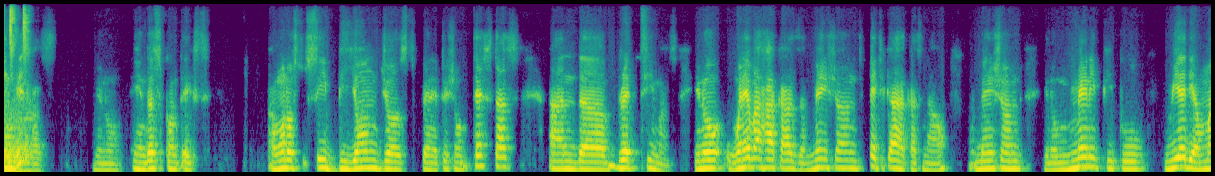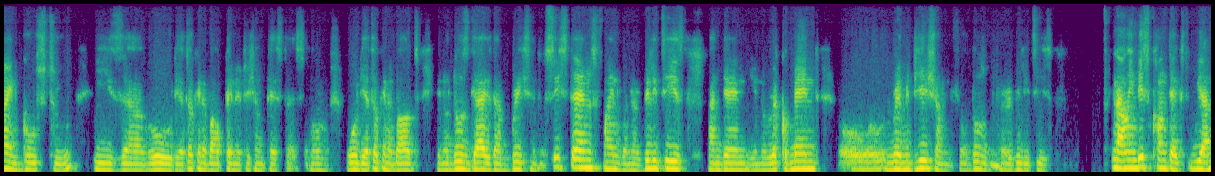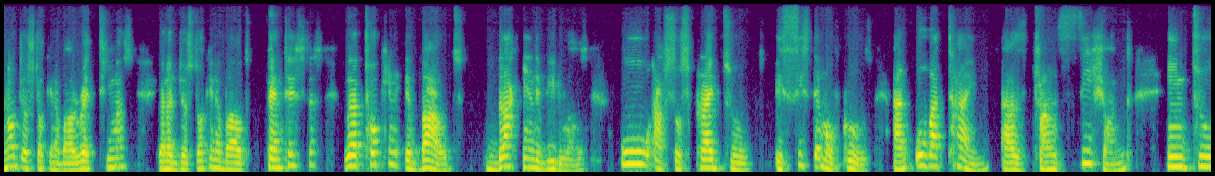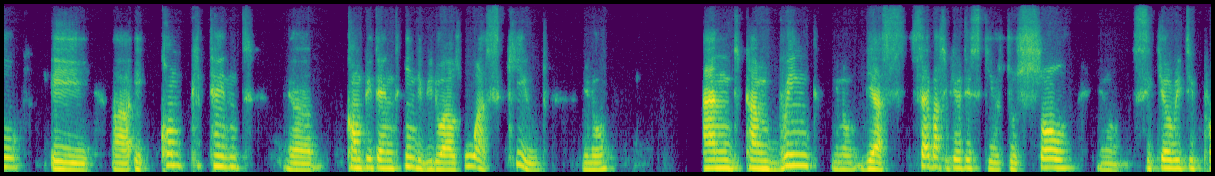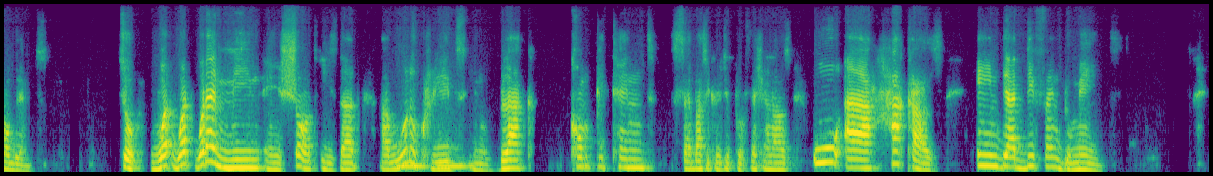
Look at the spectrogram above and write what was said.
in this, you know, in this context, I want us to see beyond just penetration testers and uh, red teamers. You know, whenever hackers are mentioned, ethical hackers now mentioned, you know, many people where their mind goes to is uh, oh they're talking about penetration testers. Or oh they're talking about you know those guys that breaks into systems find vulnerabilities and then you know recommend oh, remediation for those vulnerabilities now in this context we are not just talking about red teamers we're not just talking about pen testers we are talking about black individuals who have subscribed to a system of growth and over time has transitioned into a, uh, a competent, uh, competent individuals who are skilled, you know, and can bring, you know, their cybersecurity skills to solve, you know, security problems. So what, what, what I mean in short is that I want to create, you know, black competent cybersecurity professionals who are hackers in their different domains.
